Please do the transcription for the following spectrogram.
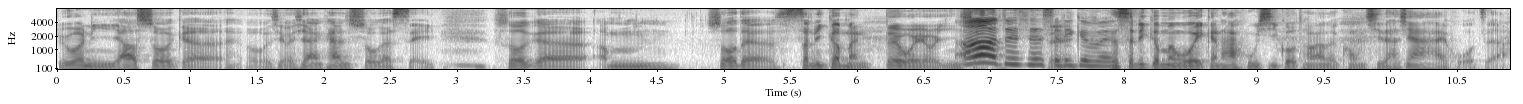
如果你要说个，我我想想看，说个谁，说个嗯。说的斯里格门对我有影响。哦，对对，斯里格门，那斯里格门我也跟他呼吸过同样的空气，他现在还活着啊，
